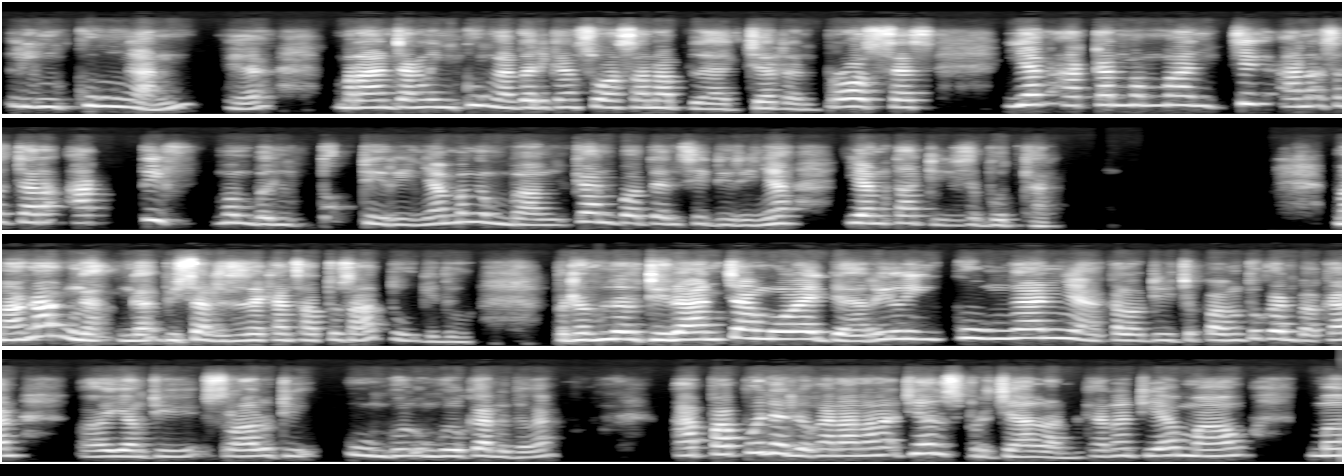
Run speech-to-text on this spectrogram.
lingkungan ya merancang lingkungan tadi kan suasana belajar dan proses yang akan memancing anak secara aktif membentuk dirinya mengembangkan potensi dirinya yang tadi disebutkan Maka nggak nggak bisa diselesaikan satu-satu gitu. Benar-benar dirancang mulai dari lingkungannya. Kalau di Jepang itu kan bahkan uh, yang di, selalu diunggul-unggulkan itu kan. Apa pun yang dilakukan anak-anak dia harus berjalan karena dia mau me,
